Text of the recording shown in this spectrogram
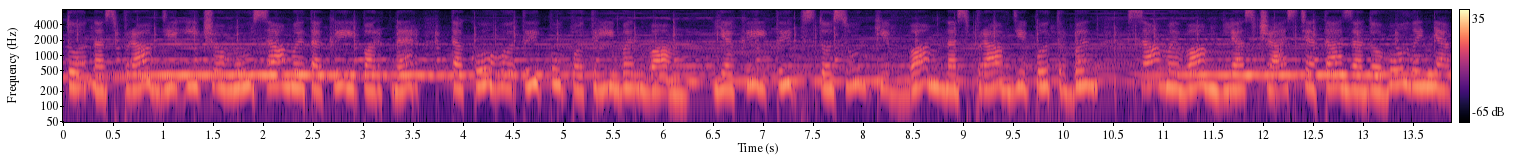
Хто насправді і чому саме такий партнер такого типу потрібен вам? Який тип стосунків вам насправді потрібен саме вам для щастя та задоволення,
